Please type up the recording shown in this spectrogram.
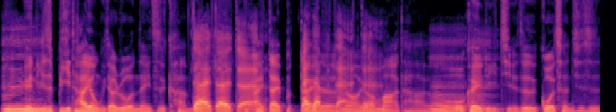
嗯，因为你是逼他用比较弱的那一只看，对对对，爱戴不戴的，然后要骂他，我我可以理解，这个过程其实。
